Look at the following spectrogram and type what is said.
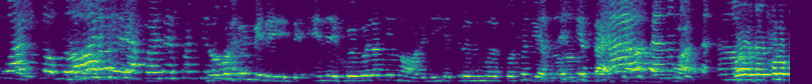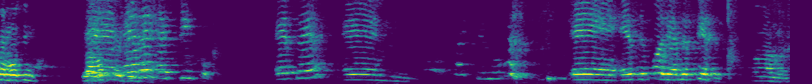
igual los dos. No, valores. sea, puede ser cualquier No, porque mire, dice, en el juego el animador elige tres números positivos, no está sea- Ah, o sea, no, no está. No. Bueno, entonces coloquemos 5. Digamos Eh, sí. R es 5. S, eh, eh, S podría ser 7. Pongámoslo.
